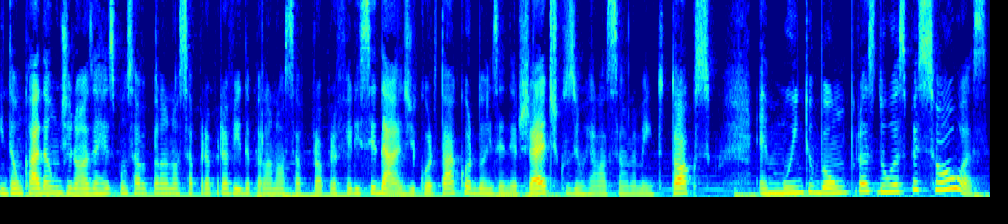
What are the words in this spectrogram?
Então, cada um de nós é responsável pela nossa própria vida, pela nossa própria felicidade. E cortar cordões energéticos em um relacionamento tóxico é muito bom para as duas pessoas.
